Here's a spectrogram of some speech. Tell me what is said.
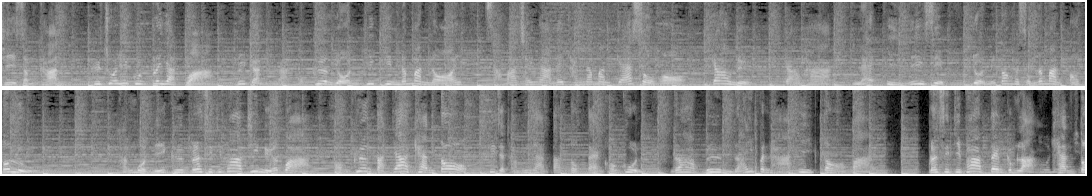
ที่สำคัญ คือช่วยให้คุณประหยัดกว่า ด้วยการทำงานของเครื่องยนต์ที่กินน้ำมันน้อย สามารถใช้งานได้ทั้งน้ำมันแก๊สโซฮอล์91 95 และ E20 โดยไม่ต้องผสมน้ำมันออโต้ลูทั้งหมดนี้คือประสิทธิภาพที่เหนือกว่าของเครื่องตัดหญ้าแคนโตที่จะทำให้งานตัดตกแต่งของคุณ ราบรื่นไร้ปัญหาอีกต่อไป ประสิทธิภาพเต็มกำลังแคนโต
